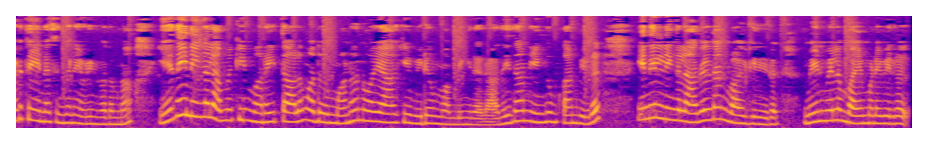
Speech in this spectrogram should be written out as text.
அடுத்து என்ன சிந்தனை அப்படின்னு பார்த்தோம்னா எதை நீங்கள் அமுக்கி மறைத்தாலும் அது மனநோயாகி விடும் அப்படிங்கிறார். அதை தான் எங்கும் காண்பீர்கள். எனில் நீங்கள் அதில் தான் வாழ்கிறீர்கள். மேன்மேலும் பயமடைவீர்கள்.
